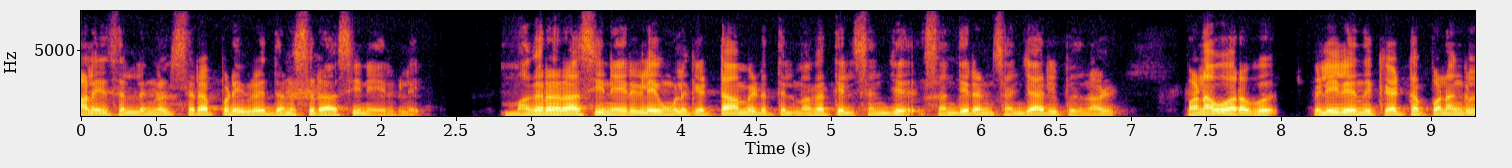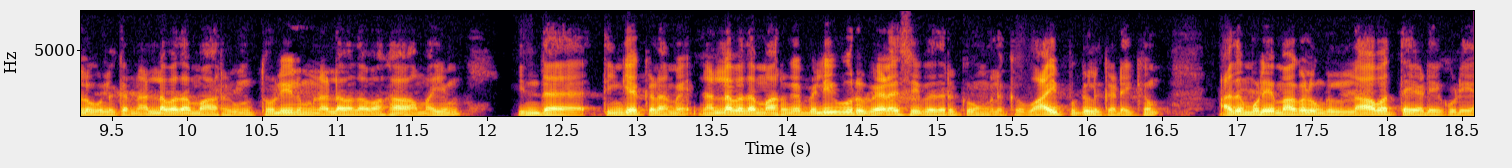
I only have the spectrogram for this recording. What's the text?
ஆலய செல்லுங்கள் சிறப்படைவரை தனுசு ராசி நேயர்களே. மகர ராசி நேர்களே உங்களுக்கு எட்டாம் இடத்தில் மகத்தில் சஞ்ச சந்திரன் சஞ்சாரிப்பதனால் பணவரவு வெளியிலேருந்து கேட்ட பணங்கள் உங்களுக்கு நல்லவிதமாகவும் தொழிலும் நல்லவிதமாக அமையும். இந்த திங்கட்கிழமை நல்ல விதமாக வெளியூர் வேலை செய்வதற்கு உங்களுக்கு வாய்ப்புகள் கிடைக்கும். அது மூலியமாக உங்களுக்கு லாபத்தை அடையக்கூடிய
